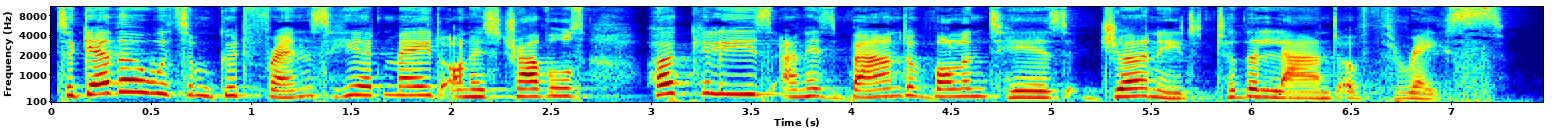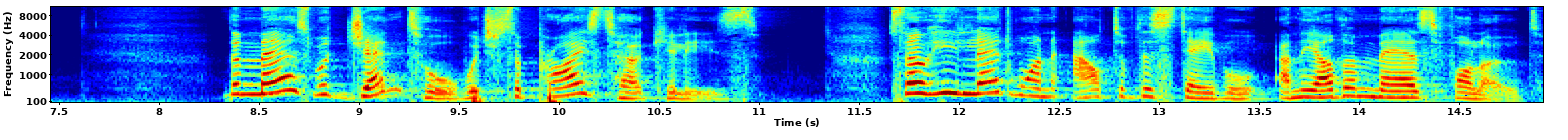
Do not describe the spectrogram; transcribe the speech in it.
Together with some good friends he had made on his travels, Hercules and his band of volunteers journeyed to the land of Thrace. The mares were gentle, which surprised Hercules. So he led one out of the stable, and the other mares followed.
